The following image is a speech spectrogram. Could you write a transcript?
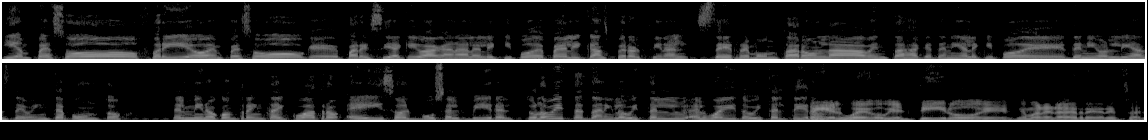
Y empezó frío, empezó que parecía que iba a ganar el equipo de Pelicans, pero al final se remontaron la ventaja que tenía el equipo de, de New Orleans de 20 puntos. Terminó con 34 e hizo el buzzer beater. ¿Tú lo viste, Dani? ¿Lo viste el, el jueguito? ¿Viste el tiro? Vi el juego, vi el tiro. eh, qué manera de regresar.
